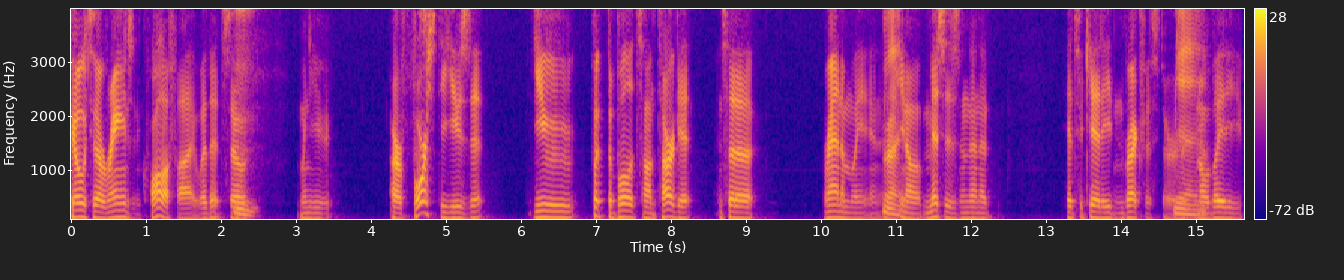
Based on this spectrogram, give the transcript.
go to a range and qualify with it. So Mm. when you are forced to use it, you put the bullets on target instead of randomly and Right. you know misses and then it hits a kid eating breakfast or Yeah, an yeah. old lady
